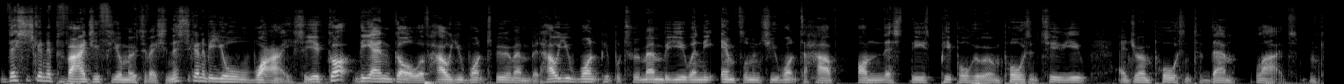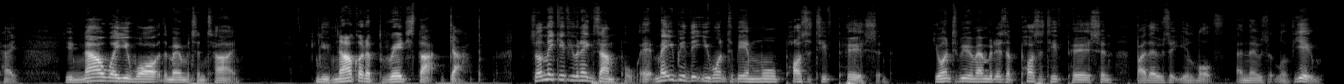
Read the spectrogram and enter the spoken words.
this is going to provide you for your motivation. This is going to be your why. So you've got the end goal of how you want to be remembered, how you want people to remember you, and the influence you want to have on this these people who are important to you and you're important to them lives. Okay, you're now where you are at the moment in time. You've now got to bridge that gap. So let me give you an example. It may be that you want to be a more positive person. You want to be remembered as a positive person by those that you love and those that love you.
